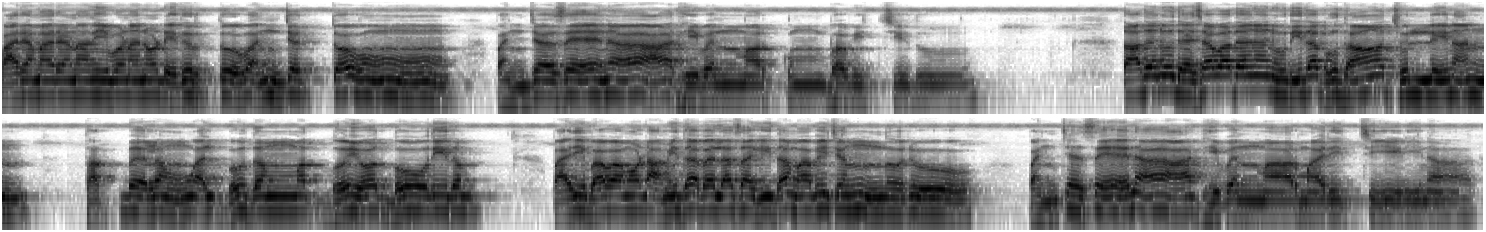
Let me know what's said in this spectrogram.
പരമരണ നിപുണനോടെതിർത്തു വഞ്ചത്വവും. പഞ്ചസേനാധിപന്മാർക്കും ഭവിച്ചിതു. തതനു ദശവദനുദിത കൃതാ ചൊല്ലിനൻ തത്ബലം അത്ഭുതം അദ്ഭുയോദ്ബോധിതം. പരിഭവമോട് അമിതബല സഹിതമഭിചെന്നൊരു പഞ്ചസേനാധിപന്മാർ മരിച്ചിടിനാർ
